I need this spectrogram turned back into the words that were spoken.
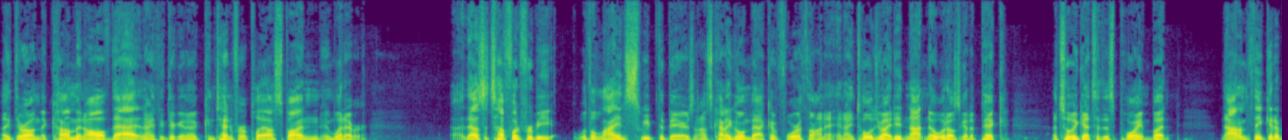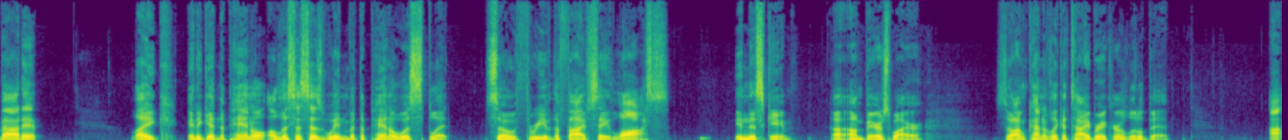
like they're on the come and all of that, and I think they're going to contend for a playoff spot and, and whatever. Uh, that was a tough one for me. Will the Lions sweep the Bears? And I was kind of going back and forth on it. And I told you I did not know what I was going to pick until we got to this point. But now I'm thinking about it. Like, and again, the panel, Alyssa says win, but the panel was split. So three of the five say loss in this game uh, on Bears Wire. So I'm kind of like a tiebreaker a little bit. I,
